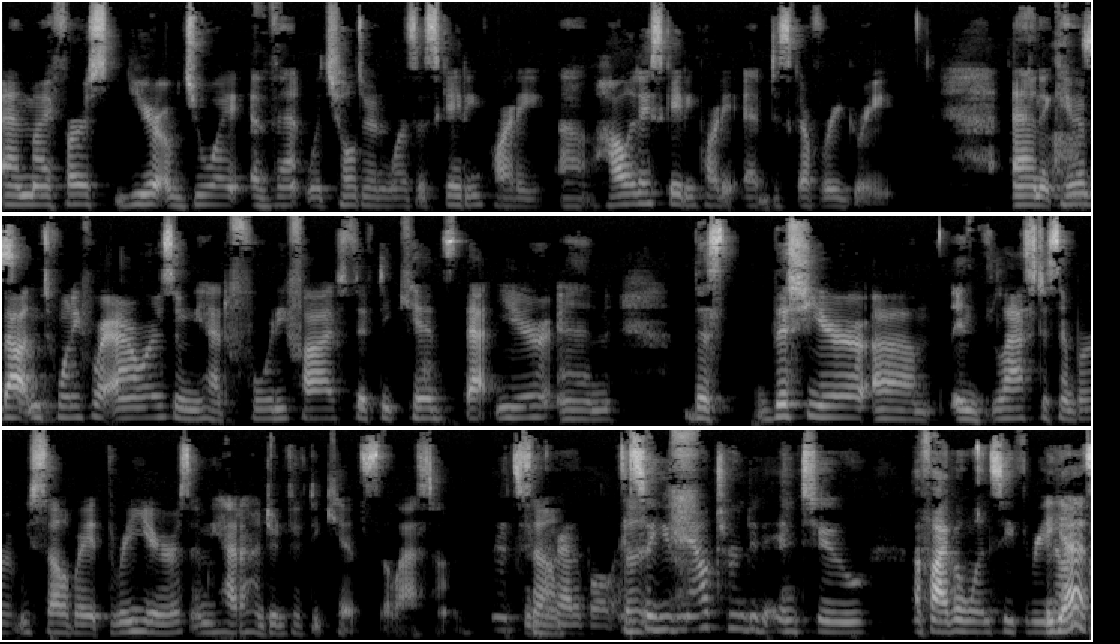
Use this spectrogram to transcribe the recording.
And my first year of joy event with children was a skating party, uh, holiday skating party at Discovery Green. And it came about in 24 hours, and we had 45, 50 kids that year. And this this year, um, in last December, we celebrated three years, and we had 150 kids the last time. That's so, incredible. And so you've now turned it into a 501c3 nonprofit. Yes.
